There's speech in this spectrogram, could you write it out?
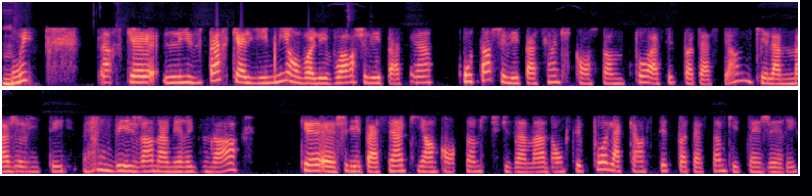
Hmm. Oui, parce que les hyperkaliémies, on va les voir chez les patients, autant chez les patients qui ne consomment pas assez de potassium, qui est la majorité des gens d'Amérique du Nord, que euh, chez les patients qui en consomment suffisamment. Donc, ce n'est pas la quantité de potassium qui est ingérée.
